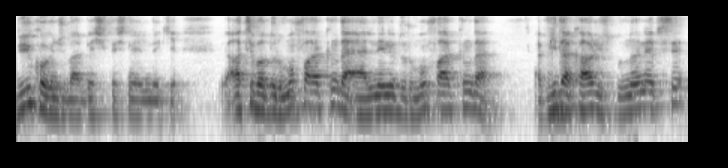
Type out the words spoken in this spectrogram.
büyük oyuncular Beşiktaş'ın elindeki. Atiba durumun farkında, Elneni durumun farkında. Ya Vida, Karius bunların hepsi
